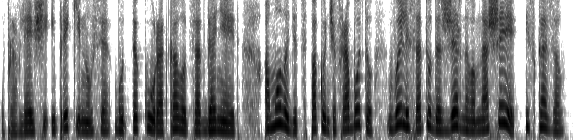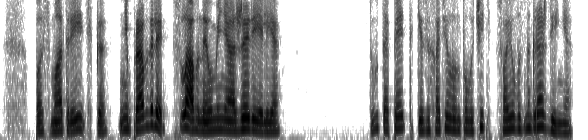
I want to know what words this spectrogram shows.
Управляющий и прикинулся, будто кур от колодца отгоняет, а молодец, покончив работу, вылез оттуда с жерновом на шее и сказал, «Посмотрите-ка, не правда ли славное у меня ожерелье?» Тут опять-таки захотел он получить свое вознаграждение,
